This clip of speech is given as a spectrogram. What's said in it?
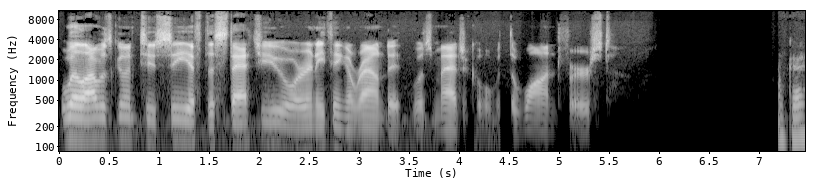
Well, I was going to see if the statue or anything around it was magical with the wand first. Okay.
